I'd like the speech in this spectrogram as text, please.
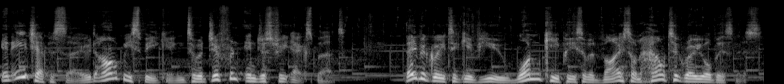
In each episode, I'll be speaking to a different industry expert. They've agreed to give you one key piece of advice on how to grow your business.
